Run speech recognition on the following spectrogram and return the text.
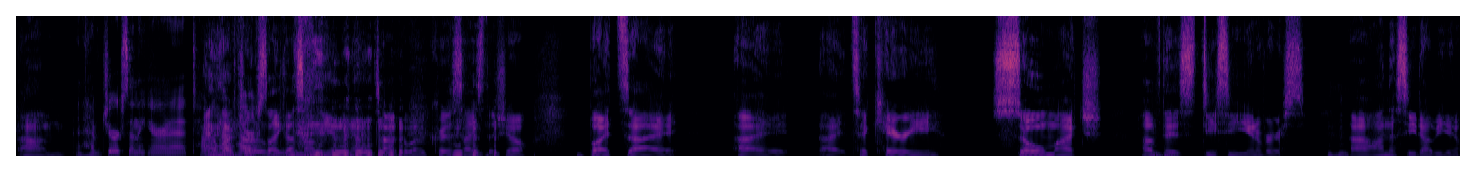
Um, and have jerks on the internet talk and about have jerks like us on the internet talk about criticize the show but uh, I, I to carry so much of this dc universe Mhm. uh, on the cw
